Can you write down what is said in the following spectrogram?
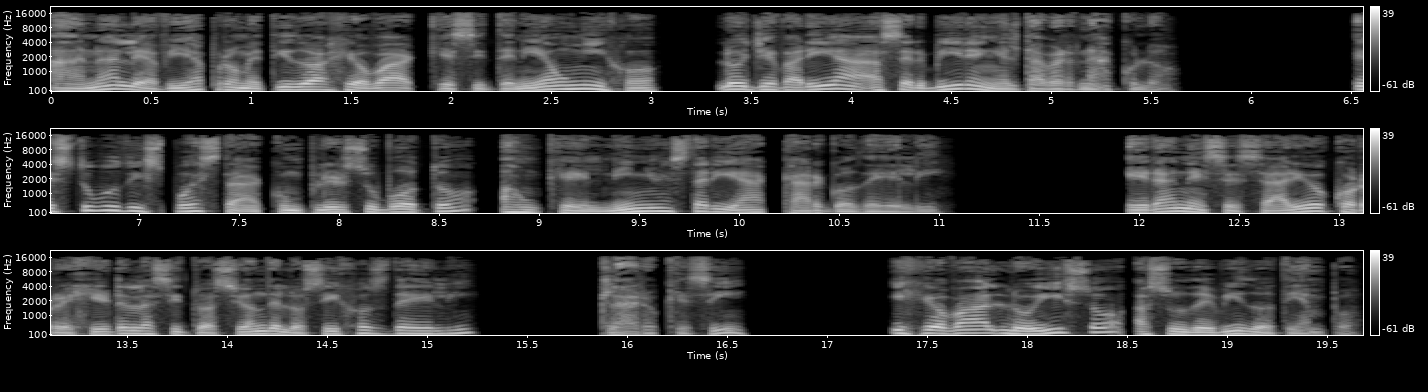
Ana le había prometido a Jehová que si tenía un hijo, lo llevaría a servir en el tabernáculo estuvo dispuesta a cumplir su voto aunque el niño estaría a cargo de Eli. ¿Era necesario corregir la situación de los hijos de Eli? Claro que sí. Y Jehová lo hizo a su debido tiempo.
